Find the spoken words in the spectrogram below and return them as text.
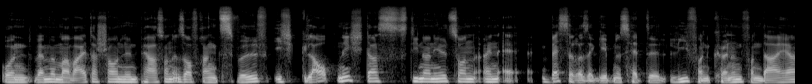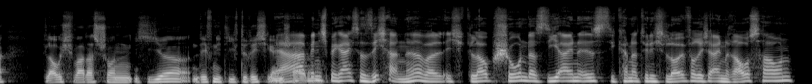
Und wenn wir mal weiterschauen, Lynn Persson ist auf Rang 12. Ich glaube nicht, dass Stina Nilsson ein äh, besseres Ergebnis hätte liefern können. Von daher glaube ich, war das schon hier definitiv die richtige Entscheidung. Ja, bin ich mir gar nicht so sicher, ne? weil ich glaube schon, dass sie eine ist, die kann natürlich läuferisch einen raushauen.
